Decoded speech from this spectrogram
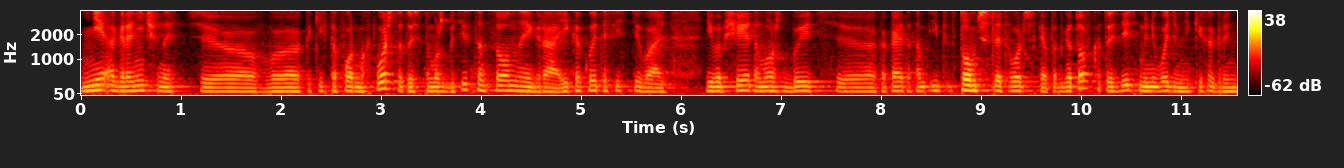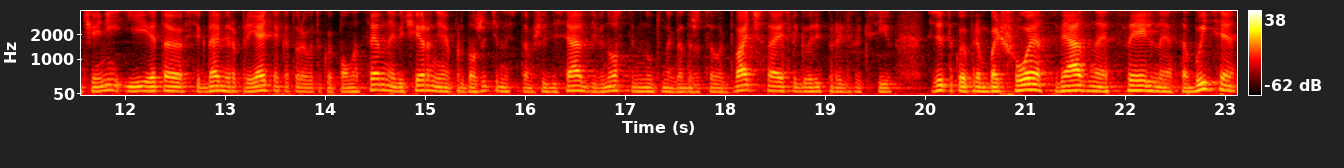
неограниченность э, в каких-то формах творчества, то есть это может быть и станционная игра, и какой-то фестиваль, и вообще это может быть э, какая-то там, и в том числе творческая подготовка, то есть здесь мы не вводим никаких ограничений, и это всегда мероприятие, которое вот такое полноценное полноценная вечерняя продолжительность там 60-90 минут, иногда даже целых 2 часа, если говорить про рефлексию. То есть это такое прям большое, связанное, цельное событие,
